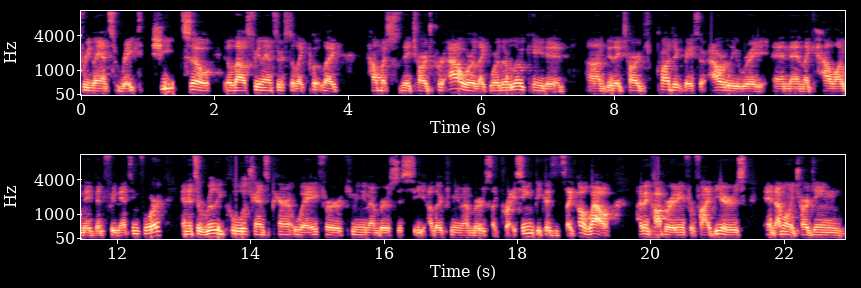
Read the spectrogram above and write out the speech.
freelance rate sheet. So it allows freelancers to like put like how much they charge per hour, like where they're located, um, do they charge project based or hourly rate? And then like how long they've been freelancing for. And it's a really cool, transparent way for community members to see other community members like pricing because it's like, oh, wow, I've been cooperating for five years and I'm only charging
